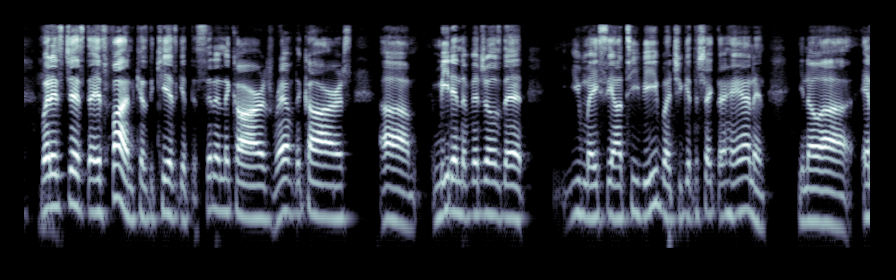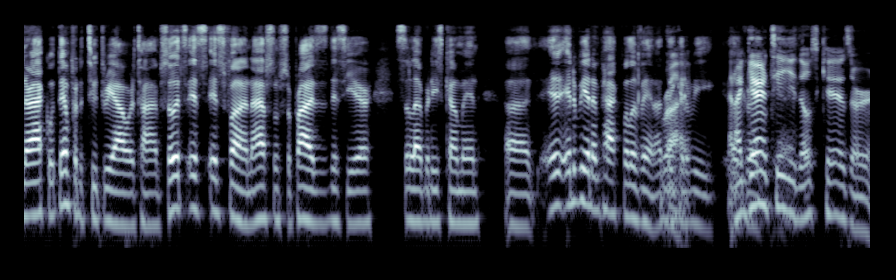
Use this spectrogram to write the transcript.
but it's just it's fun because the kids get to sit in the cars, rev the cars, um, meet individuals that you may see on TV, but you get to shake their hand and you know uh, interact with them for the two three hour time. So it's it's it's fun. I have some surprises this year. Celebrities come in. Uh, it, will be an impactful event. I Right. think it'll be. and i guarantee yeah. you those kids are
